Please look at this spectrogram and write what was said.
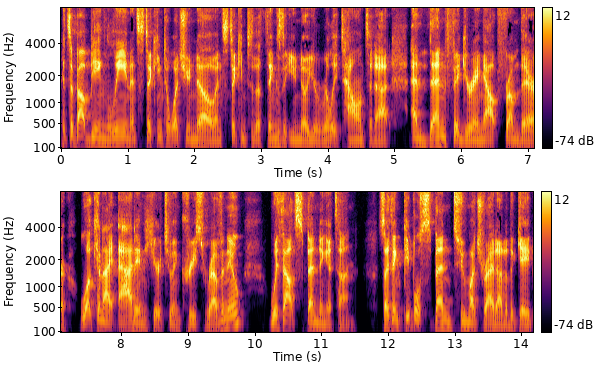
it's about being lean and sticking to what you know and sticking to the things that you know you're really talented at and then figuring out from there what can I add in here to increase revenue without spending a ton. So I think people spend too much right out of the gate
